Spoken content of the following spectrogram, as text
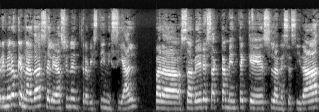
Primero que nada, se le hace una entrevista inicial para saber exactamente qué es la necesidad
